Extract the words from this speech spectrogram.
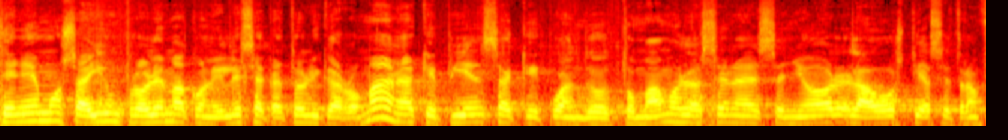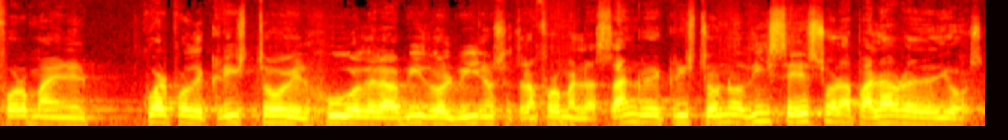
tenemos ahí un problema con la Iglesia Católica Romana que piensa que cuando tomamos la cena del Señor, la hostia se transforma en el cuerpo de Cristo, el jugo de la vida, el vino se transforma en la sangre de Cristo. No dice eso la palabra de Dios.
